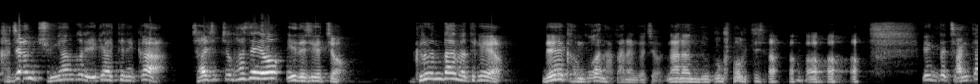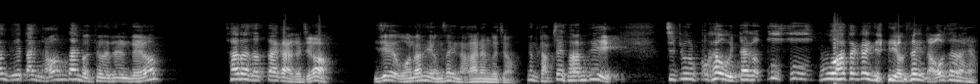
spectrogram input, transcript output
가장 중요한 걸 얘기할 테니까 잘 집중하세요. 이해되시겠죠? 그런 다음에 어떻게 해요? 내 광고가 나가는 거죠. 나는 누구고, 그죠? 근데 잠깐 그게 딱 나온 다음에 어떻게 되는 거예요? 사라졌다가, 그죠? 이제 원하는 영상이 나가는 거죠. 근데 갑자기 사람들이 집중을 뻑 하고 있다가, 우, 우, 우 하다가 이제 영상이 나오잖아요.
